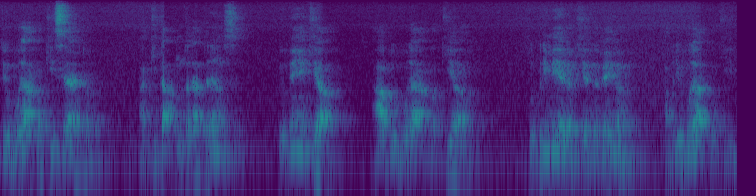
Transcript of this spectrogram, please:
Tem o buraco aqui, certo? Aqui tá a ponta da trança. Eu venho aqui, ó. Abro o buraco aqui, ó do primeiro aqui, ó, tá vendo? Abri o buraco aqui,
